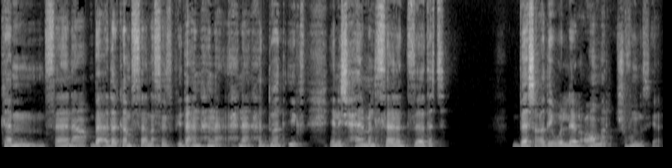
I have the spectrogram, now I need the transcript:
كم سنة بعد كم سنة سيصبح؟ إذا حنا حنا نحددو هاد إكس. يعني شحال من سنة تزادت باش غادي يولي العمر؟ شوفوا مزيان.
